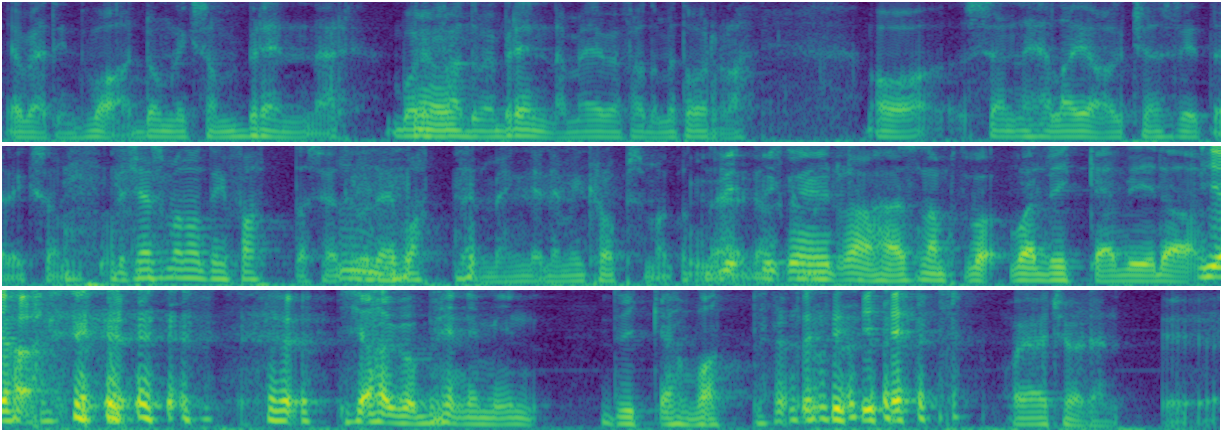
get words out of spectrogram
jag vet inte vad, de liksom bränner. Både Ja. för att de är brända men även för att de är torra. Och sen hela jag känns lite liksom, det känns som att någonting fattas. Jag tror det är vattenmängden i min kropp som har gått ner Vi, vi ganska kan ju dra här snabbt vad, vad dricker vi idag. Ja. Jag och Benjamin dricker vatten. Och jag körde en öl.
